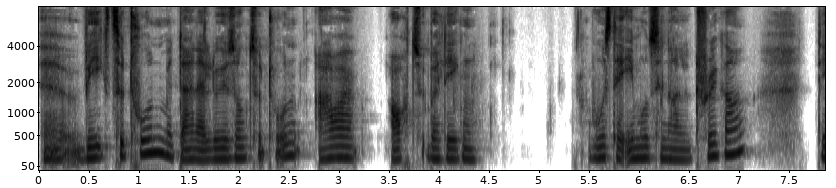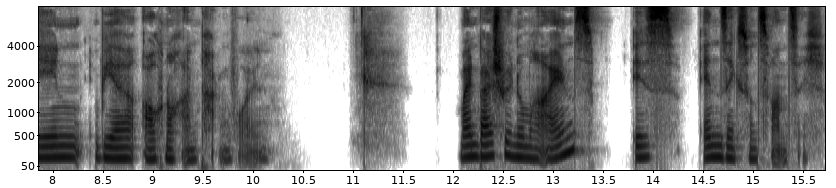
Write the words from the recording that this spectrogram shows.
äh, Weg zu tun, mit deiner Lösung zu tun, aber auch zu überlegen, wo ist der emotionale Trigger, den wir auch noch anpacken wollen. Mein Beispiel Nummer eins ist N26.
